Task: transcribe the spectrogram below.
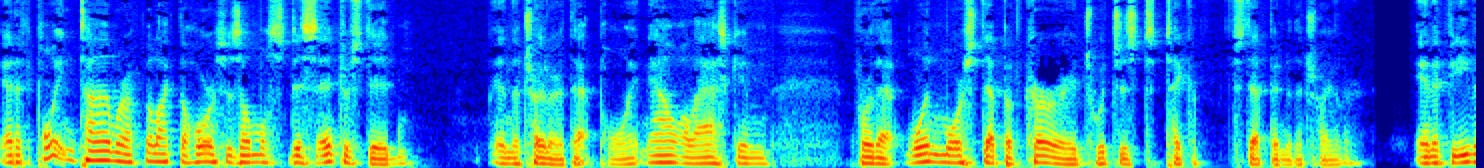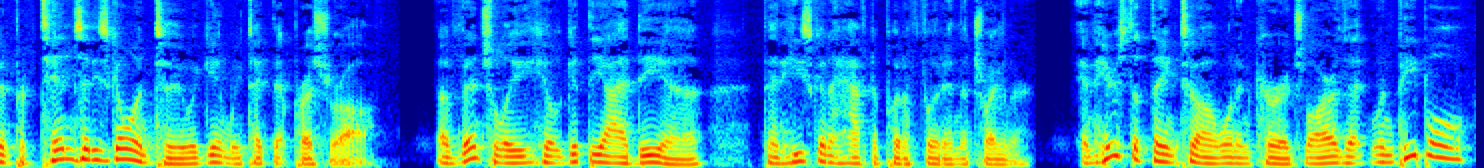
At a point in time where I feel like the horse is almost disinterested in the trailer at that point, now I'll ask him for that one more step of courage, which is to take a step into the trailer. And if he even pretends that he's going to, again, we take that pressure off. Eventually, he'll get the idea that he's going to have to put a foot in the trailer. And here's the thing, too, I want to encourage, Laura, that when people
